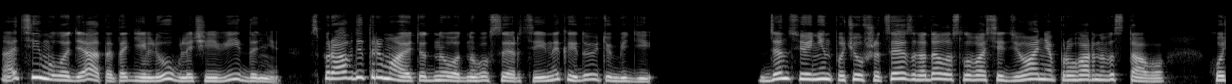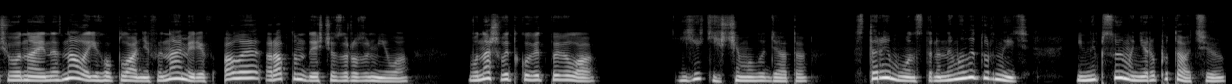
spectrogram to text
А ці молодята, такі люблячі й віддані, справді тримають одне одного в серці і не кидають у біді. Дзян Сюанін, почувши це, згадала слова Сядзюаня про гарну виставу, хоч вона і не знала його планів і намірів, але раптом дещо зрозуміла. Вона швидко відповіла Які ще молодята? Старий монстр, не мили дурниць, і не псуй мені репутацію.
